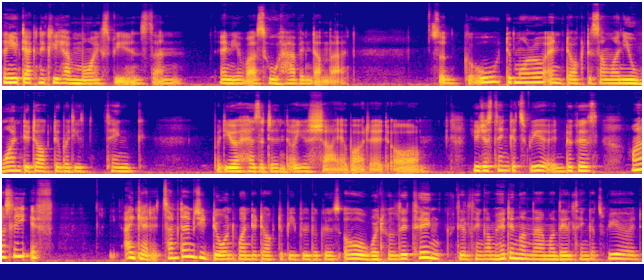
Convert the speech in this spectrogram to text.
then you technically have more experience than any of us who haven't done that. So go tomorrow and talk to someone you want to talk to, but you think, but you're hesitant or you're shy about it, or you just think it's weird. Because honestly, if I get it, sometimes you don't want to talk to people because, oh, what will they think? They'll think I'm hitting on them or they'll think it's weird.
